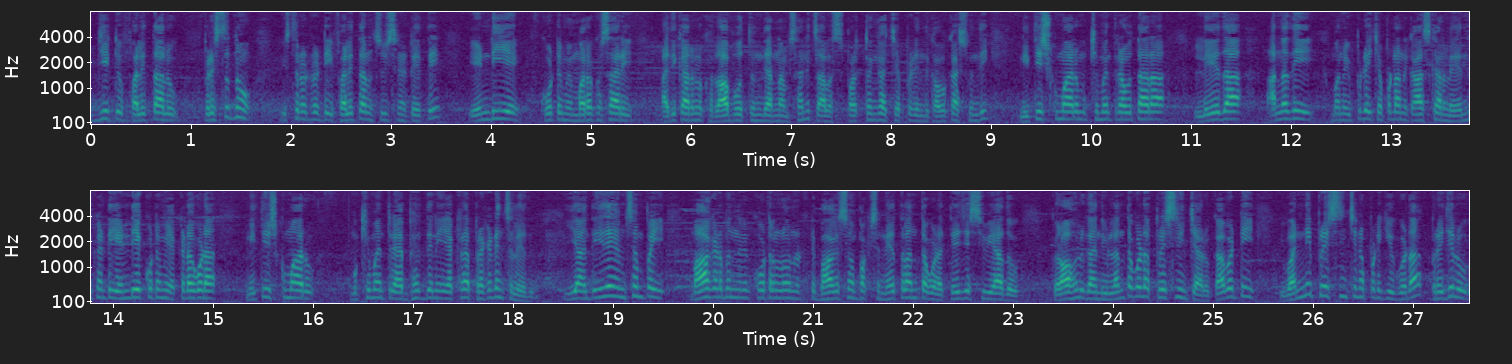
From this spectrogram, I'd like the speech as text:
ఎగ్జిట్ ఫలితాలు ప్రస్తుతం ఇస్తున్నటువంటి ఫలితాలను చూసినట్టయితే ఎన్డీఏ కూటమి మరొకసారి అధికారంలోకి రాబోతుంది అన్న అంశాన్ని చాలా స్పష్టంగా చెప్పేందుకు అవకాశం ఉంది. నితీష్ కుమార్ ముఖ్యమంత్రి అవుతారా లేదా అన్నది మనం ఇప్పుడే చెప్పడానికి ఆస్కారం లేదు. ఎందుకంటే ఎన్డీఏ కూటమి ఎక్కడ కూడా నితీష్ కుమార్ ముఖ్యమంత్రి అభ్యర్థిని ఎక్కడా ప్రకటించలేదు. ఈ- ఇదే అంశంపై మహాగఠబంధన్ కూటమిలో ఉన్నటువంటి భాగస్వామ్య పక్ష నేతలంతా కూడా తేజస్వి యాదవ్ రాహుల్ గాంధీ వీళ్ళంతా కూడా ప్రశ్నించారు. కాబట్టి ఇవన్నీ ప్రశ్నించినప్పటికీ కూడా ప్రజలు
